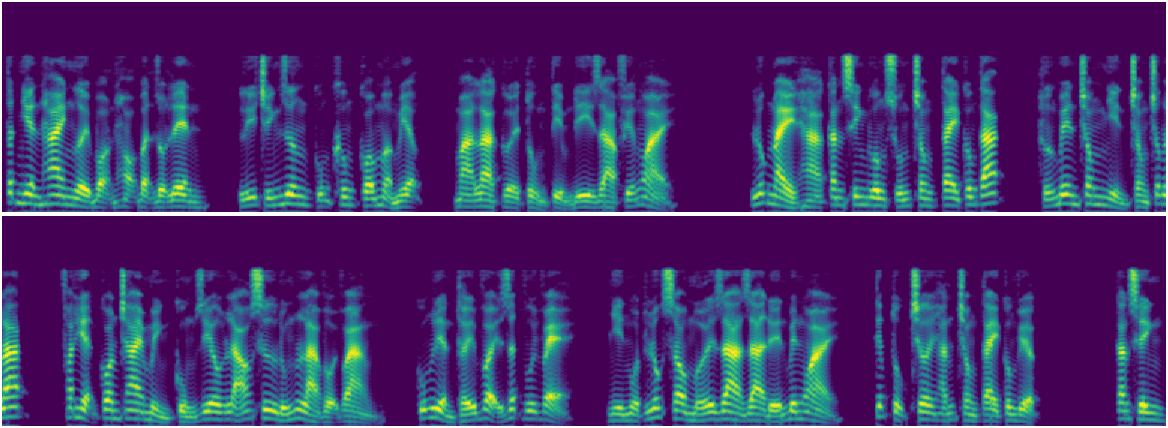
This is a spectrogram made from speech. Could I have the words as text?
Tất nhiên hai người bọn họ bận rộn lên, lý chính dương cũng không có mở miệng, mà là cười tủm tỉm đi ra phía ngoài lúc này hà căn sinh buông xuống trong tay công tác, hướng bên trong nhìn trong chốc lát, phát hiện con trai mình cùng diêu lão sư đúng là vội vàng, cũng liền thấy vậy rất vui vẻ, nhìn một lúc sau mới ra ra đến bên ngoài, tiếp tục chơi hắn trong tay công việc. Căn sinh,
